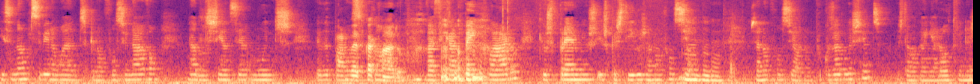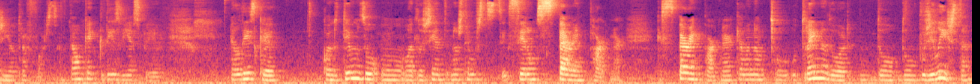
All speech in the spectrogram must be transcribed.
e se não perceberam antes que não funcionavam, na adolescência muitos parte vai ficar claro vai ficar bem claro que os prémios e os castigos já não funcionam uhum. já não funcionam porque os adolescentes estão a ganhar outra energia outra força então o que é que diz o Via Superior ele diz que quando temos um, um, adolescente nós temos de ser um sparring partner que sparring partner aquela não, o, o treinador do, de um pugilista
